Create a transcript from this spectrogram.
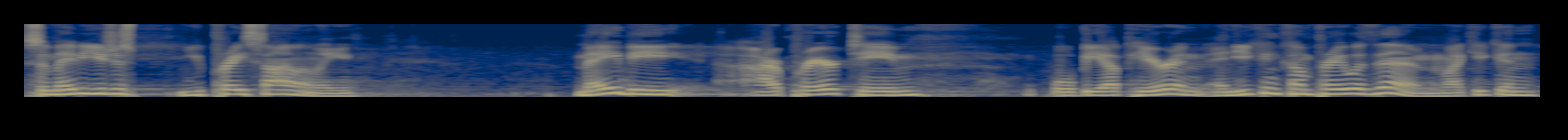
So maybe you just you pray silently. Maybe our prayer team will be up here and, and you can come pray with them. Like you can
